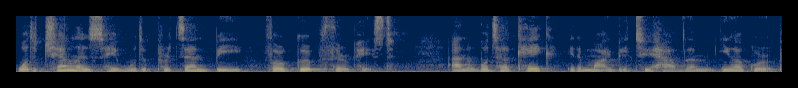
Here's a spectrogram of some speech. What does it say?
what challenge he would present be for a group therapist, and what a cake it might be to have them in a group.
